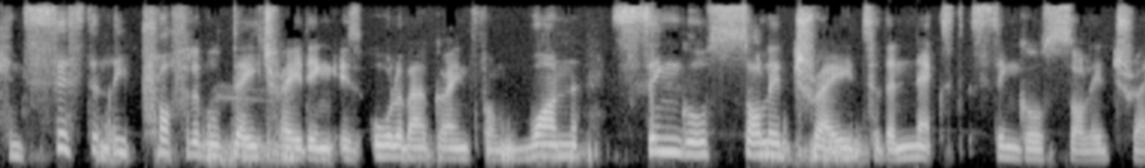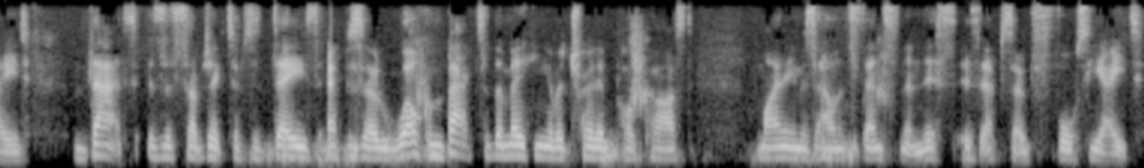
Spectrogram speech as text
consistently profitable day trading is all about going from one single solid trade to the next single solid trade. That is the subject of today's episode. Welcome back to the Making of a Trader podcast. My name is Alan Stenson, and this is episode 48.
